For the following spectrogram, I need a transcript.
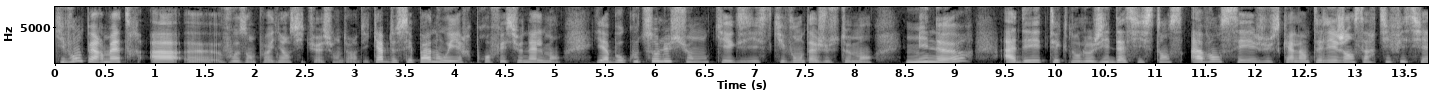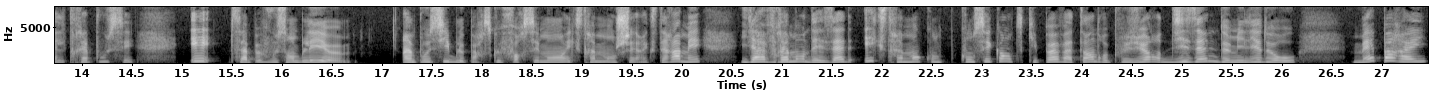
qui vont permettre à euh, vos employés en situation de handicap de s'épanouir professionnellement. Il y a beaucoup de solutions qui existent, qui vont d'ajustements mineurs à des technologies d'assistance avancées, jusqu'à l'intelligence artificielle très poussée. Et ça peut vous sembler euh, impossible parce que forcément extrêmement cher, etc. Mais il y a vraiment des aides extrêmement conséquentes qui peuvent atteindre plusieurs dizaines de milliers d'euros. Mais pareil,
